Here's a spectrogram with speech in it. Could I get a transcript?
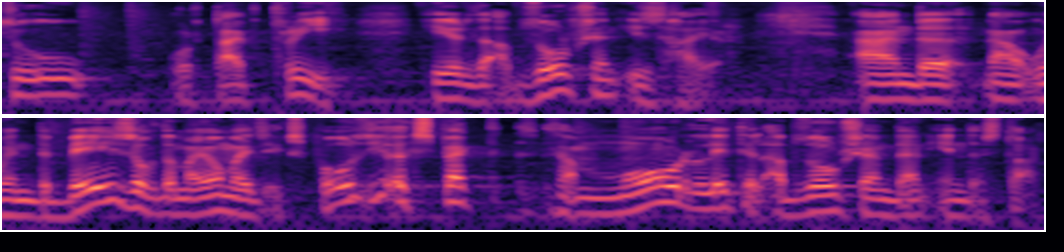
2 or type 3, here the absorption is higher. And uh, now, when the base of the myoma is exposed, you expect some more little absorption than in the start.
